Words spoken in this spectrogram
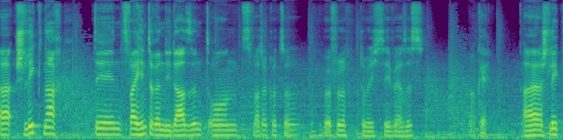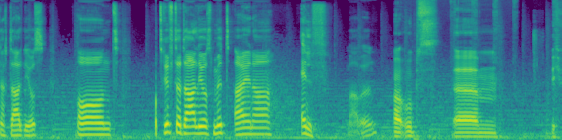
äh, schlägt nach den zwei hinteren, die da sind. Und warte kurz, äh, Würfel, damit ich sehe, wer es ist. Okay. Äh, Er schlägt nach Dalius und trifft der Dalius mit einer Elf. Marvin. Oh, ups. Ähm. Ich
